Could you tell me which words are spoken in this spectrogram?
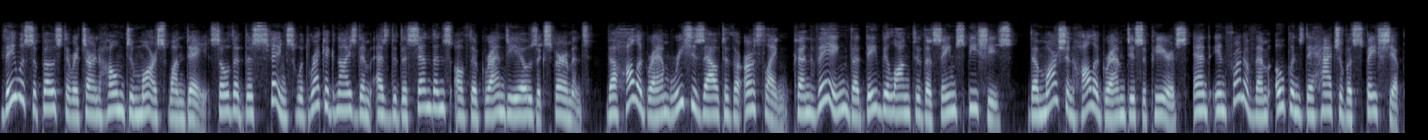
They were supposed to return home to Mars one day so that the Sphinx would recognize them as the descendants of the grandiose experiment. The hologram reaches out to the Earthling, conveying that they belong to the same species. The Martian hologram disappears, and in front of them opens the hatch of a spaceship,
